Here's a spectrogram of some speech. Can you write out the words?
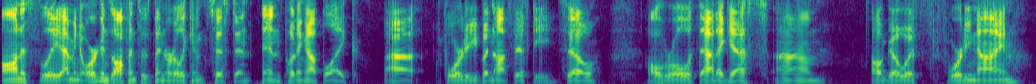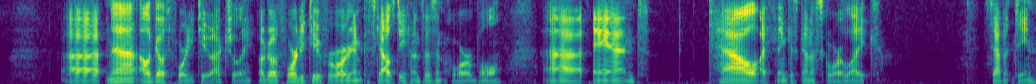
honestly, I mean, Oregon's offense has been really consistent in putting up like uh, 40, but not 50. So I'll roll with that, I guess. Um, I'll go with 49. Uh, nah, I'll go with 42, actually. I'll go with 42 for Oregon because Cal's defense isn't horrible. Uh, and Cal, I think, is going to score like 17.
